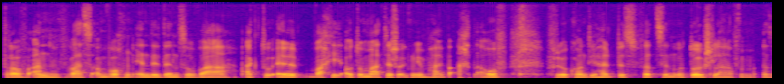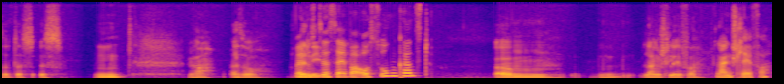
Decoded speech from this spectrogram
drauf an, was am Wochenende denn so war. Aktuell wache ich automatisch irgendwie um halb acht auf. Früher konnte ich halt bis 14 Uhr durchschlafen. Also das ist, hm, ja, also. Wenn du es dir selber aussuchen kannst? Ähm, Langschläfer. Langschläfer.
